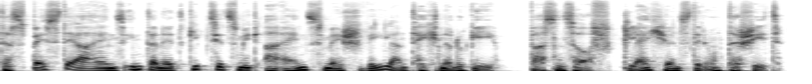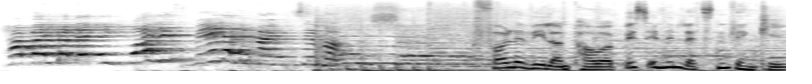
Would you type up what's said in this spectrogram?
Das beste A1 Internet gibt's jetzt mit A1 Mesh WLAN Technologie. Passen Sie auf, gleich hören Sie den Unterschied. Papa, ich habe volles WLAN in meinem Zimmer. Volle WLAN-Power bis in den letzten Winkel.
